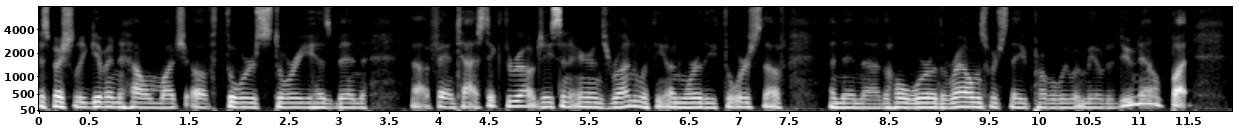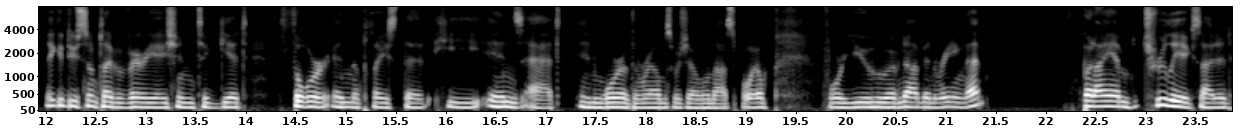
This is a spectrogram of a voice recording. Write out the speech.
especially given how much of Thor's story has been uh, fantastic throughout Jason Aaron's run with the unworthy Thor stuff, and then uh, the whole War of the Realms, which they probably wouldn't be able to do now, but they could do some type of variation to get Thor in the place that he ends at in War of the Realms, which I will not spoil for you who have not been reading that. But I am truly excited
